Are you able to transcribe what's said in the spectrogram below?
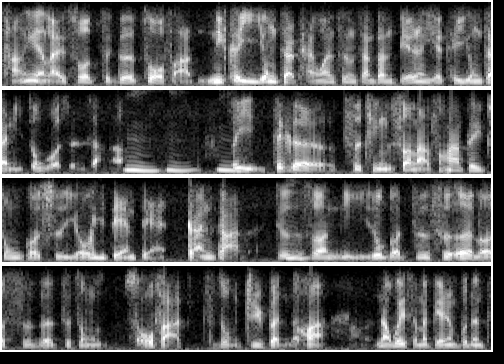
长远来说，这个做法你可以用在台湾身上，但是别人也可以用在你中国身上啊。嗯嗯。所以这个事情说老实话，对中国是有一点点尴尬的。就是说，你如果支持俄罗斯的这种手法、这种剧本的话，那为什么别人不能支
